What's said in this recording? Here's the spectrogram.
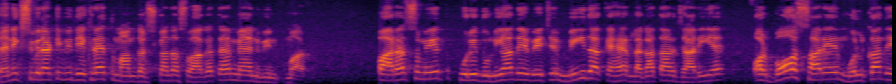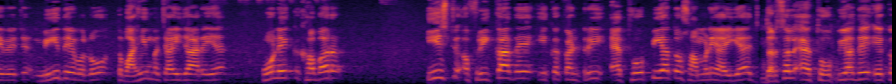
ਦੈਨਿਕ ਸਵੇਰਾ ਟੀਵੀ ਦੇਖ ਰਹੇ ਤਮਾਮ ਦਰਸ਼ਕਾਂ ਦਾ ਸਵਾਗਤ ਹੈ, ਮੈਂ ਨਵੀਨ ਕੁਮਾਰ। ਭਾਰਤ ਸਮੇਤ ਪੂਰੀ ਦੁਨੀਆ ਦੇ ਵਿੱਚ ਮੀਂਹ ਦਾ ਕਹਿਰ ਲਗਾਤਾਰ ਜਾਰੀ ਹੈ ਔਰ ਬਹੁਤ ਸਾਰੇ ਮੁਲਕਾਂ ਦੇ ਵਿੱਚ ਮੀਂਹ ਦੇ ਵੱਲੋਂ ਤਬਾਹੀ ਮਚਾਈ ਜਾ ਰਹੀ ਹੈ। ਹੁਣ ਇੱਕ ਖਬਰ ਈਸਟ ਅਫਰੀਕਾ ਦੇ ਇੱਕ ਕੰਟਰੀ ਐਥੋਪੀਆ ਤੋਂ ਸਾਹਮਣੇ ਆਈ ਹੈ। ਦਰਸਲ ਐਥੋਪੀਆ ਦੇ ਇੱਕ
